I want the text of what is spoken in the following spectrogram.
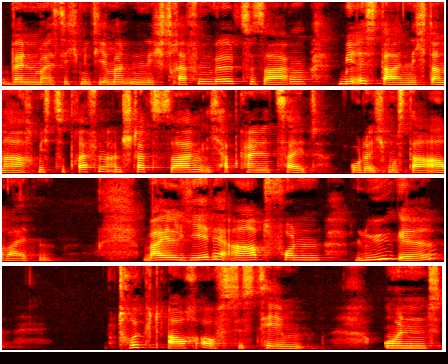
wenn man sich mit jemandem nicht treffen will, zu sagen, mir ist da nicht danach, mich zu treffen, anstatt zu sagen, ich habe keine Zeit oder ich muss da arbeiten. Weil jede Art von Lüge drückt auch aufs System. Und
